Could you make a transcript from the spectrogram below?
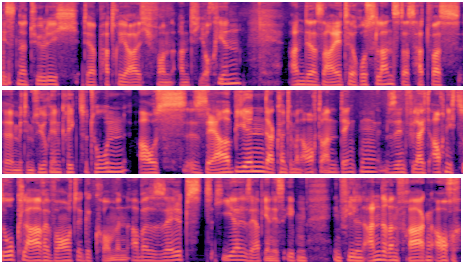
ist natürlich der Patriarch von Antiochien an der Seite Russlands. Das hat was äh, mit dem Syrienkrieg zu tun. Aus Serbien, da könnte man auch dran denken, sind vielleicht auch nicht so klare Worte gekommen, aber selbst hier, Serbien ist eben in vielen anderen Fragen, auch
